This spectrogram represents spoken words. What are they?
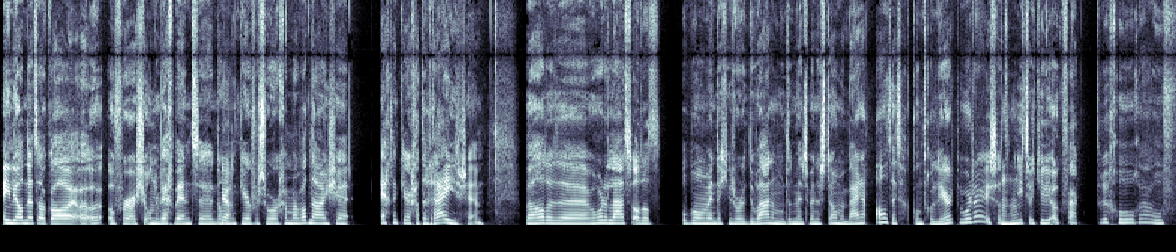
jullie hadden net ook al eh, over als je onderweg bent, eh, dan Ja. een keer verzorgen. Maar wat nou als je echt een keer gaat reizen? We, hadden de, we hoorden laatst al dat op het moment dat je door de douane moet, dat mensen met een stoma bijna altijd gecontroleerd worden. Is dat Mhm. iets wat jullie ook vaak terug horen? Of?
